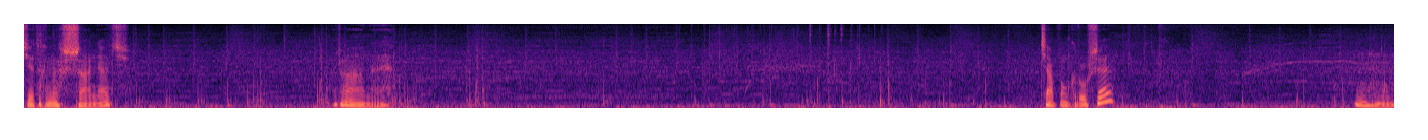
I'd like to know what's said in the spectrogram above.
Musicie tak nachrzaniać? Rany. Ciapą kruszy? Mhm.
